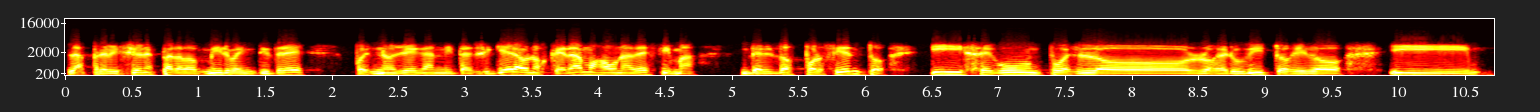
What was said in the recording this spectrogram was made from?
las previsiones para 2023 pues no llegan ni tan siquiera o nos quedamos a una décima del 2% y según pues los eruditos y, los, y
